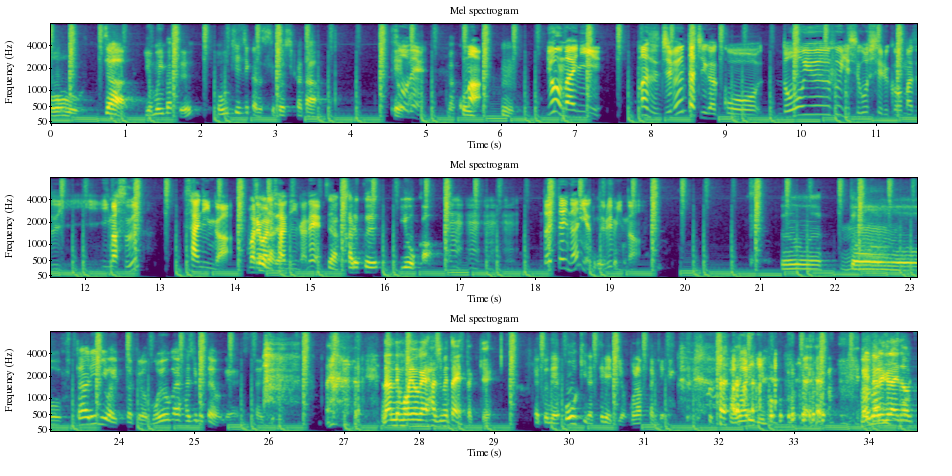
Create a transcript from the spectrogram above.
おお。じゃあ、読みます？おうち時間の過ごし方。テーマそうね。まあ、こんまあうん。読む前にまず自分たちがこうどういう風に過ごしてるかをまず言います？3人が。我々そうだね。3人がね。じゃあ、軽く言おうか。うんうんうんうん。大体何やってる？みんな。うーんと、二人には言ったけど、模様替え始めたよね、最近。なんで模様替え始めたんやったっけ？えっとね、大きなテレビをもらったけ。あまりにも。えどれぐらいの？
